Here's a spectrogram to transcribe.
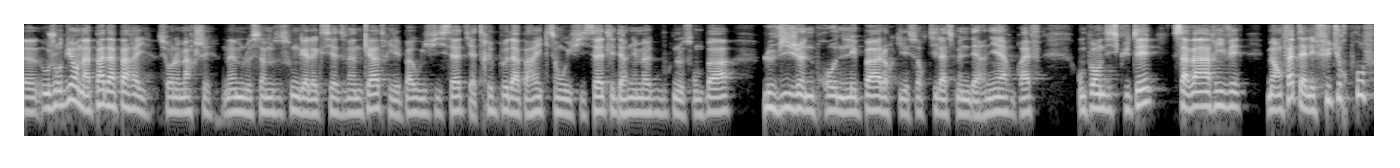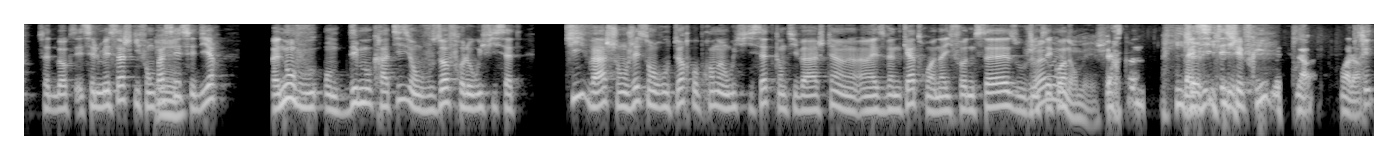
Euh, aujourd'hui, on n'a pas d'appareil sur le marché. Même le Samsung Galaxy S24, il n'est pas Wi-Fi 7. Il y a très peu d'appareils qui sont Wi-Fi 7. Les derniers MacBooks ne le sont pas. Le Vision Pro ne l'est pas alors qu'il est sorti la semaine dernière. Bref, on peut en discuter. Ça va arriver. Mais en fait, elle est future-proof, cette box. Et c'est le message qu'ils font passer. Mmh. C'est dire, bah, nous, on, vous, on démocratise et on vous offre le Wi-Fi 7. Qui va changer son routeur pour prendre un Wi-Fi 7 quand il va acheter un, S24 ou un iPhone 16 ou je ne sais quoi? Personne. Bah, si chez Free, là, voilà. Très,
